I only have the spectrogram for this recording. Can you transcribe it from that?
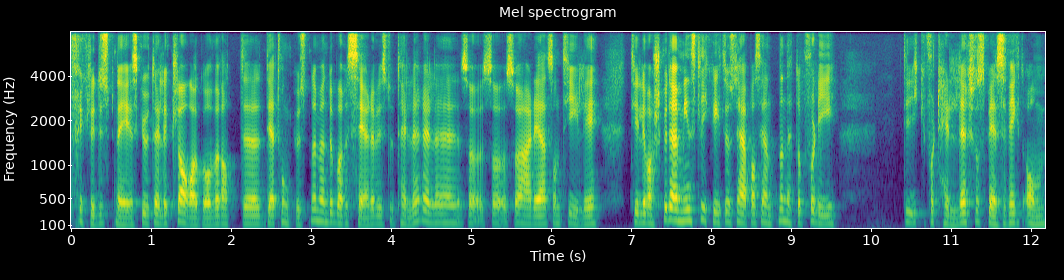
fryktelig dyspneisk ut eller klage over at eh, de er tungpustende, men du bare ser det hvis du teller, eller så, så, så er det et sånn tidlig, tidlig varsku. Det er minst like viktig hos de her pasientene, nettopp fordi de ikke forteller så spesifikt om,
